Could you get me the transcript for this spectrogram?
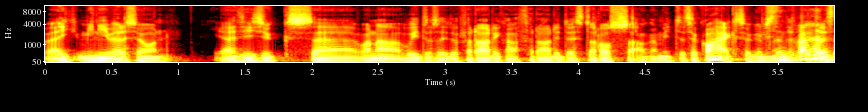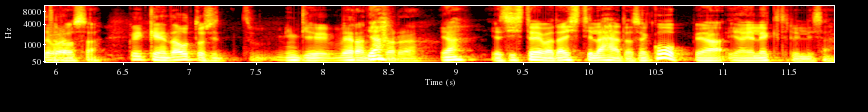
väike miniversioon ja siis üks äh, vana võidusõidu Ferrari ka, Ferrari Testarossa, aga mitte see kaheksakümnendate Testarossa. kõiki neid autosid mingi veerandi võrra. jah, ja siis teevad hästi lähedase koopia ja elektrilise.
